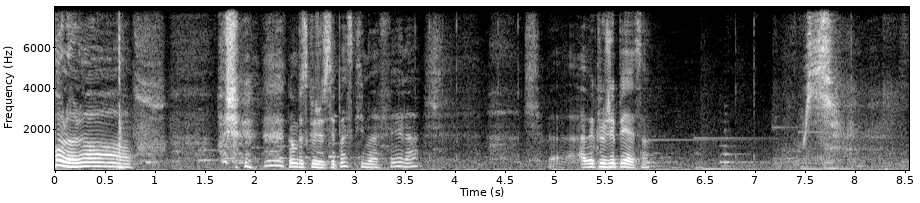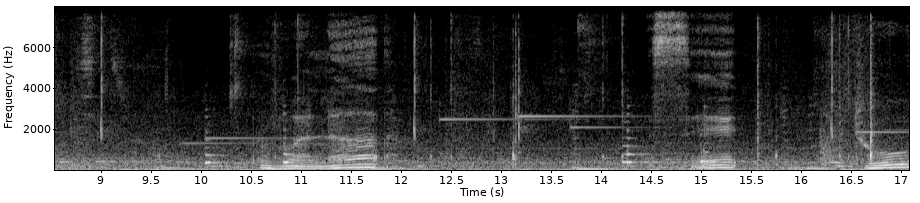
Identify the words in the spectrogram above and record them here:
Oh là là je- Non, parce que je sais pas ce qu'il m'a fait là. Euh, Avec le GPS, hein. Voilà. C'est tout.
